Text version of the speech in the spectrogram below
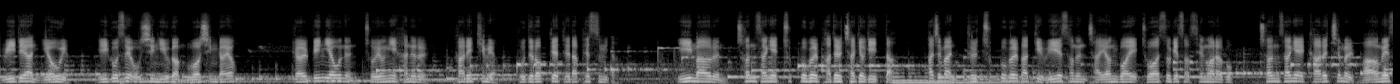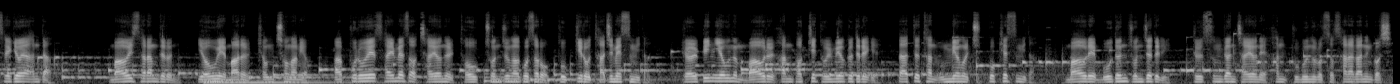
위대한 여우여, 이곳에 오신 이유가 무엇인가요? 별빛 여우는 조용히 하늘을 가리키며 부드럽게 대답했습니다. 이 마을은 천상의 축복을 받을 자격이 있다. 하지만 그 축복을 받기 위해서는 자연과의 조화 속에서 생활하고 천상의 가르침을 마음에 새겨야 한다. 마을 사람들은 여우의 말을 경청하며 앞으로의 삶에서 자연을 더욱 존중하고 서로 돕기로 다짐했습니다. 별빛 여우는 마을을 한 바퀴 돌며 그들에게 따뜻한 운명을 축복했습니다. 마을의 모든 존재들이 그 순간 자연의 한 부분으로서 살아가는 것이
